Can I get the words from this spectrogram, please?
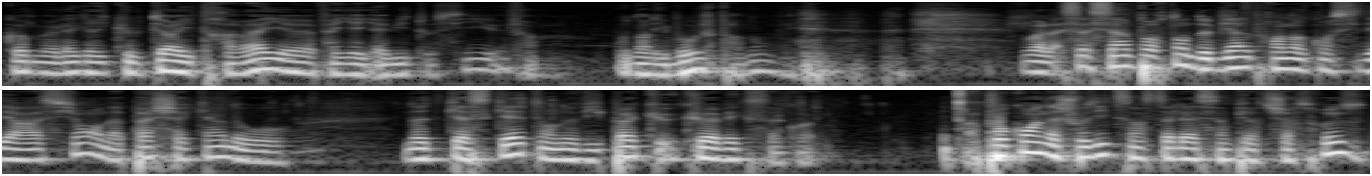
comme euh, l'agriculteur, il travaille, euh, enfin, il habite aussi, enfin, ou dans les Bauges, pardon. voilà, ça c'est important de bien le prendre en considération. On n'a pas chacun nos, notre casquette, on ne vit pas que, que avec ça, quoi. pourquoi on a choisi de s'installer à Saint-Pierre-de-Chartreuse?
